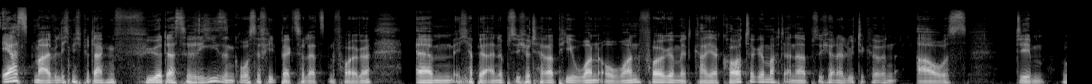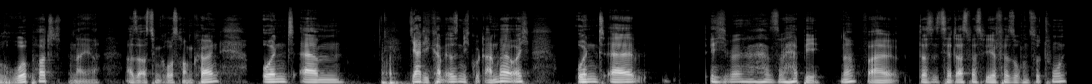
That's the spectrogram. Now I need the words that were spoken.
erstmal will ich mich bedanken für das riesengroße Feedback zur letzten Folge. Ähm, ich habe ja eine Psychotherapie 101 Folge mit Kaya Korte gemacht, einer Psychoanalytikerin aus dem Ruhrpott, naja, also aus dem Großraum Köln. Und ähm, ja, die kam irrsinnig gut an bei euch. Und äh, ich bin so happy, ne? Weil das ist ja das, was wir versuchen zu tun.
